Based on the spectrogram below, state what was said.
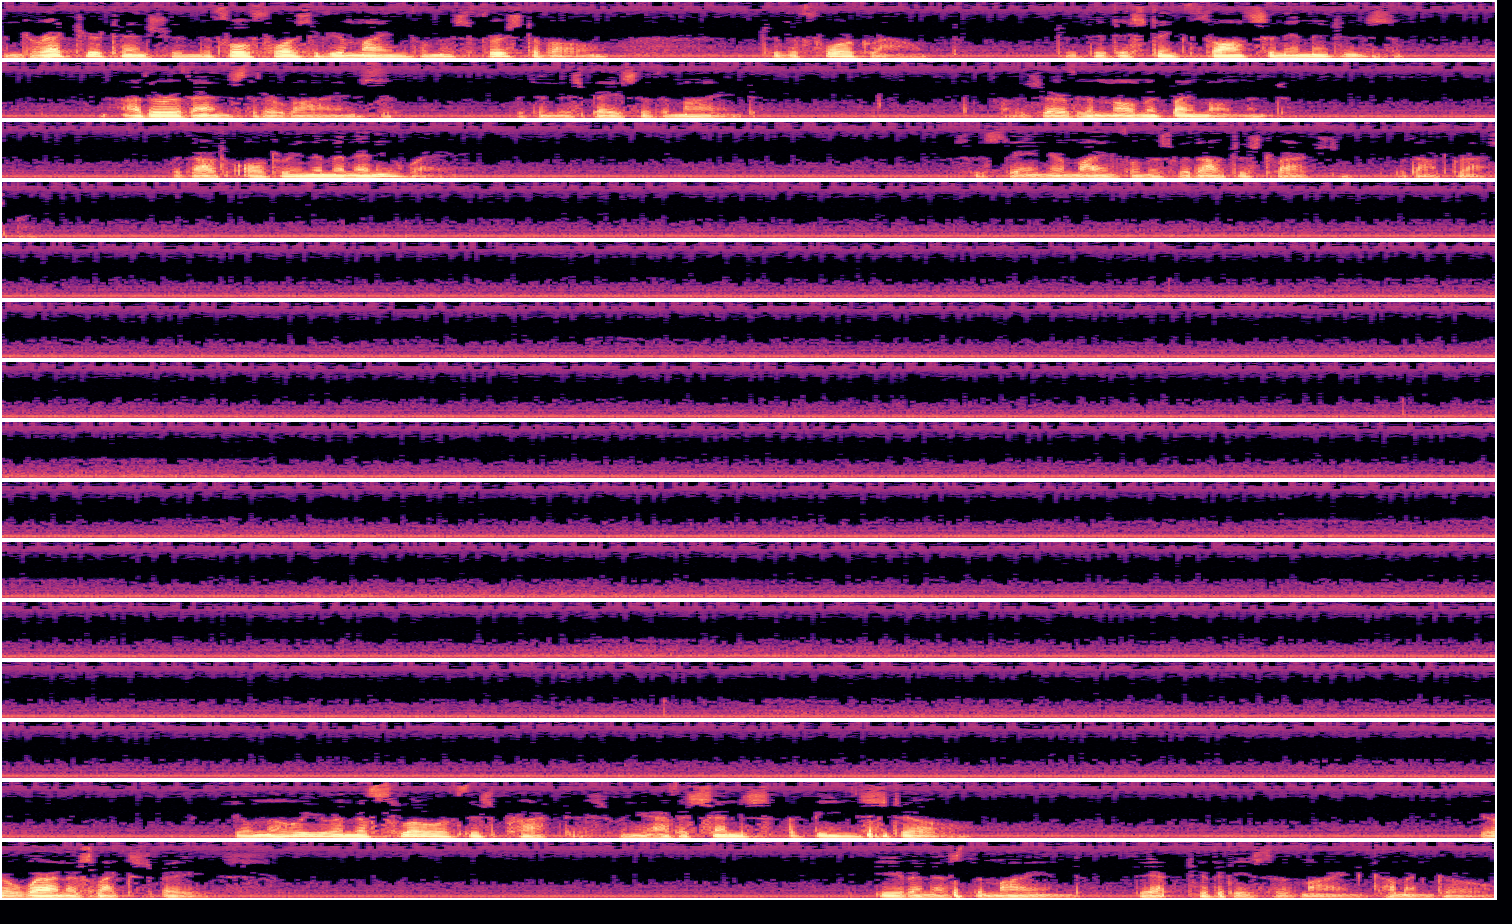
And direct your attention, the full force of your mindfulness, first of all, to the foreground, to the distinct thoughts and images, and other events that arise within the space of the mind. Observe them moment by moment, without altering them in any way. Sustain your mindfulness without distraction, without grasping. You'll know you're in the flow of this practice when you have a sense of being still. Your awareness like space. Even as the mind, the activities of the mind come and go.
